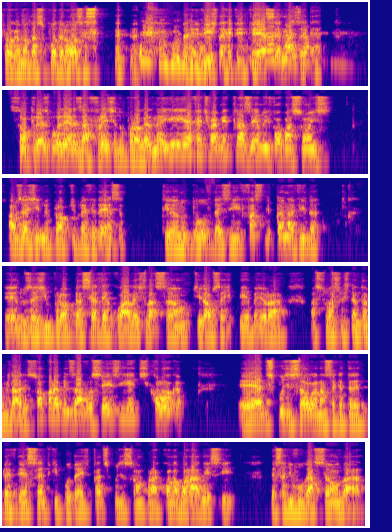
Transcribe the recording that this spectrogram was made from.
Programa das Poderosas, da revista RTPS, é, mas é, são três mulheres à frente do programa, né? E, e efetivamente trazendo informações aos regimes próprios de previdência, tirando dúvidas e facilitando a vida é, dos regimes próprios a se adequar à legislação, tirar o CRP, melhorar a sua sustentabilidade. Só parabenizar vocês e a gente se coloca é, à disposição lá na Secretaria de Previdência, sempre que puder, está à disposição para colaborar nesse, nessa divulgação da,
